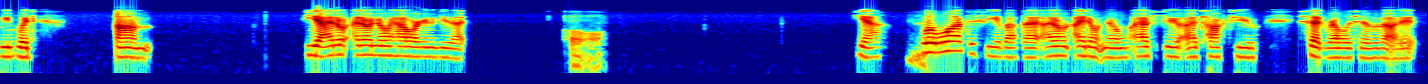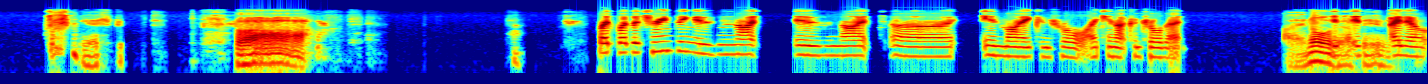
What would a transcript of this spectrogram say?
we would, um, yeah, I don't, I don't know how we're going to do that. Oh. Yeah, we'll, we'll have to see about that. I don't, I don't know. I have to, I talk to said relative about it. Yes. Ah. But but the train thing is not is not uh in my control. I cannot control that. I know It's, that, it's. I know.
